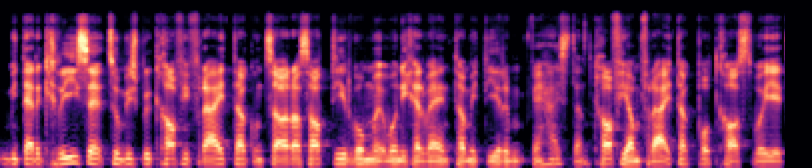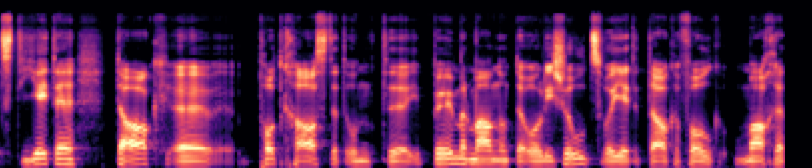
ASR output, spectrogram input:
mit der Krise, zum Beispiel Kaffee Freitag und Sarah Satir, wo, wo ich erwähnt habe mit ihrem, wie heißt denn, Kaffee am Freitag Podcast, wo jetzt jeden Tag äh, podcastet und äh, Böhmermann und der Oli Schulz, wo jeden Tag eine Folge machen,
